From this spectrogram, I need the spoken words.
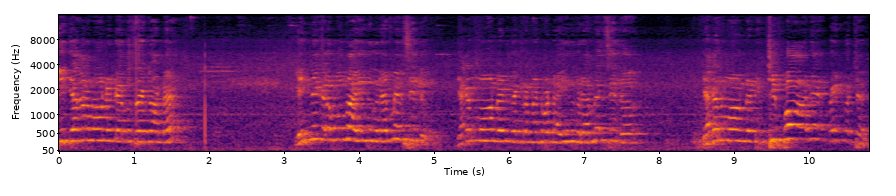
ఈ జగన్మోహన్ రెడ్డి ఎంత సైతం అంటే ఎన్నికల ముందు ఐదుగురు ఎమ్మెల్సీలు జగన్మోహన్ రెడ్డి దగ్గర ఉన్నటువంటి ఐదుగురు ఎమ్మెల్సీలు జగన్మోహన్ రెడ్డి చిప్పో అని బయటకు వచ్చారు.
